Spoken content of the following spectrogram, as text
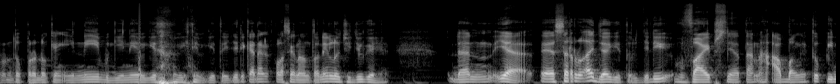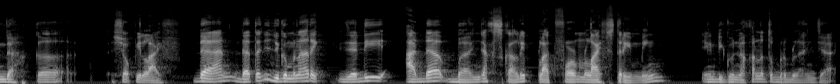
untuk produk yang ini begini begitu begini begitu. Jadi kadang kalau saya nontonnya lucu juga ya. Dan ya, ya seru aja gitu. Jadi vibes-nya Tanah Abang itu pindah ke Shopee Live. Dan datanya juga menarik. Jadi ada banyak sekali platform live streaming yang digunakan untuk berbelanja.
